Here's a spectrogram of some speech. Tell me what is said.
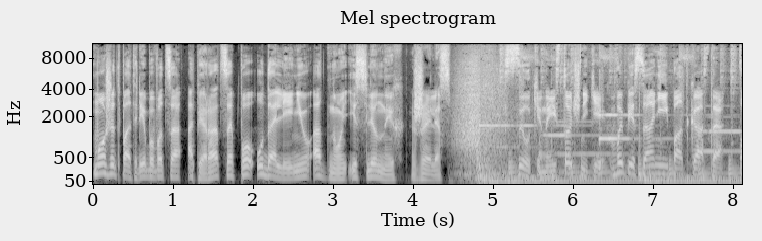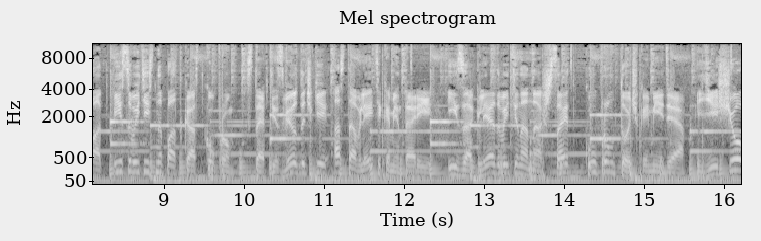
может потребоваться операция по удалению одной из слюнных желез. Ссылки на источники в описании подкаста. Подписывайтесь на подкаст Купрум, ставьте звездочки, оставляйте комментарии и заглядывайте на наш сайт kuprum.media. Еще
